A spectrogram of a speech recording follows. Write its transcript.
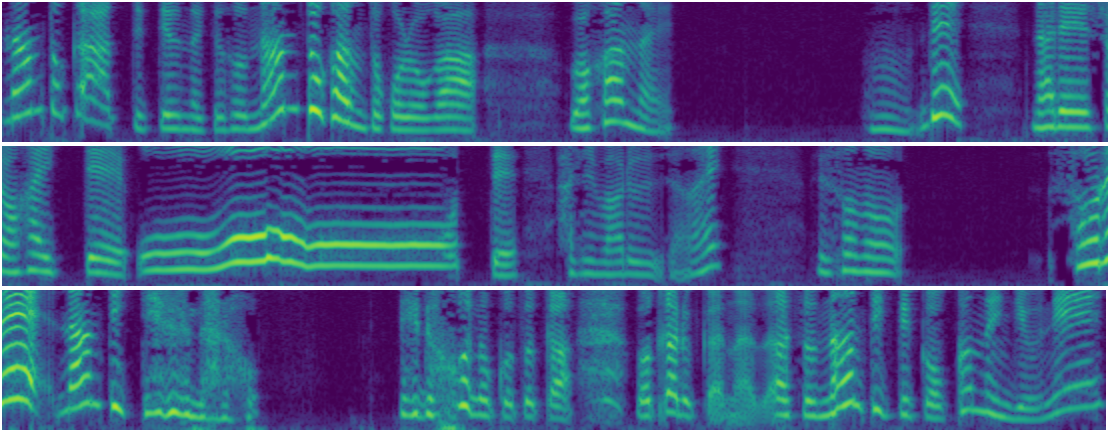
ー、なんとかって言ってるんだけど、そのなんとかのところが、わかんない。うん。で、ナレーション入って、おーおーおーって始まるじゃない？で、その、それ、なんて言ってるんだろう。え、どこのことかわかるかな？あ、そう、なんて言ってるかわかんないんだよね。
